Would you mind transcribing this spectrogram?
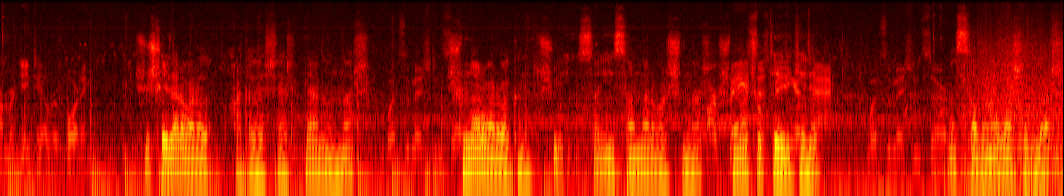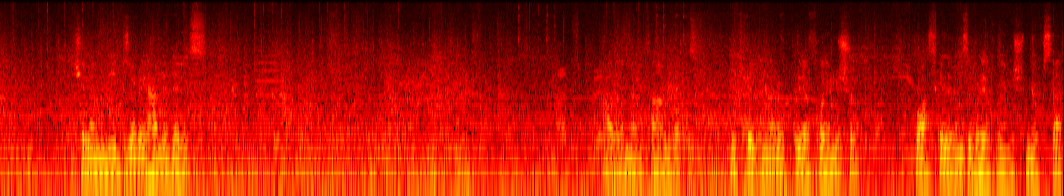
Armor detail reporting. Şu şeyler var arkadaşlar. Nerede onlar? Şunlar var bakın. Şu insan, insanlar var şunlar. Şunlar çok tehlikeli. Nasıl saldırmaya başladılar. Hiç önemli değil. Biz orayı hallederiz. Abi hemen tamir et. İyi de bunları buraya koymuşum. Bu askerlerimizi buraya koymuşum. Yoksa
